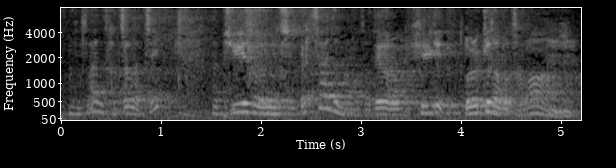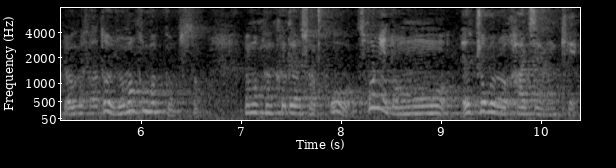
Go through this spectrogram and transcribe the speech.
그래서 사이드 다 잘랐지? 나 뒤에서 여기 지금 백사이드 나와서 내가 여기 길게 넓게 잡았잖아. 응. 여기서도 요만큼밖에 없어. 요만큼 그대로 잡고 손이 너무 이쪽으로 가지 않게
